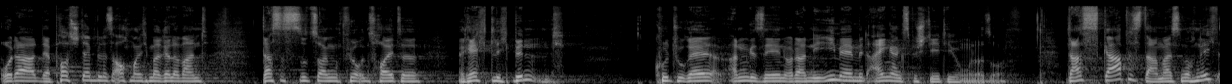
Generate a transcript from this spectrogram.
Oder der Poststempel ist auch manchmal relevant. Das ist sozusagen für uns heute rechtlich bindend, kulturell angesehen oder eine E-Mail mit Eingangsbestätigung oder so. Das gab es damals noch nicht.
